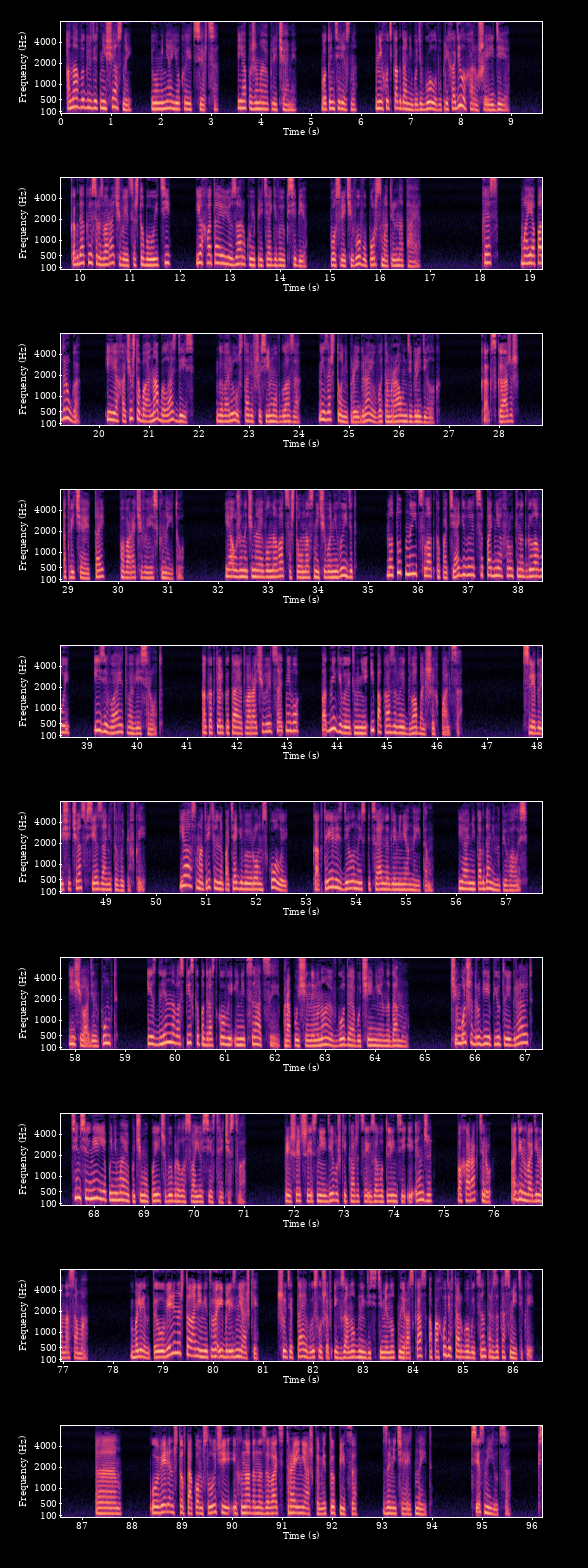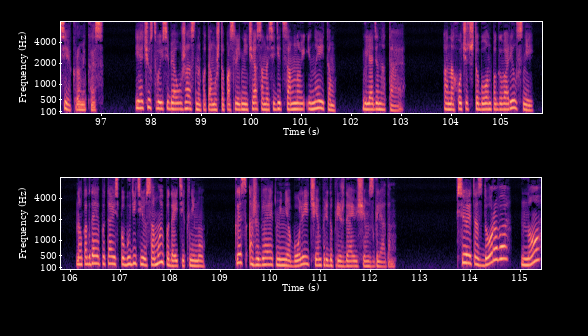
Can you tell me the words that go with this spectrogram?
Она выглядит несчастной, и у меня ёкает сердце. Я пожимаю плечами. Вот интересно, мне хоть когда-нибудь в голову приходила хорошая идея? Когда Кэс разворачивается, чтобы уйти, я хватаю ее за руку и притягиваю к себе, после чего в упор смотрю на Тая. «Кэс — моя подруга, и я хочу, чтобы она была здесь», — говорю, уставившись ему в глаза. «Ни за что не проиграю в этом раунде гляделок». «Как скажешь», — отвечает Тай, поворачиваясь к Нейту. Я уже начинаю волноваться, что у нас ничего не выйдет, но тут Нейт сладко потягивается, подняв руки над головой, и зевает во весь рот. А как только Тай отворачивается от него, подмигивает мне и показывает два больших пальца. Следующий час все заняты выпивкой. Я осмотрительно потягиваю ром с колой, коктейли, сделанные специально для меня Нейтом. Я никогда не напивалась. Еще один пункт, из длинного списка подростковой инициации, пропущенной мною в годы обучения на дому. Чем больше другие пьют и играют, тем сильнее я понимаю, почему Пейдж выбрала свое сестричество. Пришедшие с ней девушки, кажется, их зовут Линси и Энджи, по характеру один в один она сама. «Блин, ты уверена, что они не твои близняшки?» — шутит Тай, выслушав их занудный десятиминутный рассказ о походе в торговый центр за косметикой. «Эм, Уверен, что в таком случае их надо называть тройняшками, тупица», — замечает Нейт. Все смеются. Все, кроме Кэс. Я чувствую себя ужасно, потому что последний час она сидит со мной и Нейтом, глядя на Тая. Она хочет, чтобы он поговорил с ней, Но когда я пытаюсь побудить ее самой подойти к нему, Кэс ожигает меня более чем предупреждающим взглядом. Все это здорово, но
